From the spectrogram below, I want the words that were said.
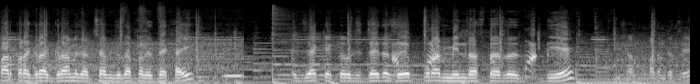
পারপাড়া গ্রা- গ্রামে যাচ্ছে, আমি যদি আপনাদের দেখাই। যে একটা যাইতেছে, পুরা মেন রাস্তার দিয়ে বিশাল বাতান যাচ্ছে।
